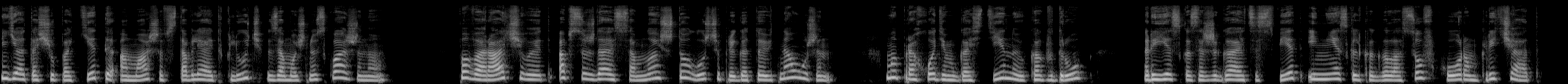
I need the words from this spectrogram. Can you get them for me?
я тащу пакеты, а Маша вставляет ключ в замочную скважину. Поворачивает, обсуждая со мной, что лучше приготовить на ужин. Мы проходим в гостиную, как вдруг резко зажигается свет, и несколько голосов хором кричат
